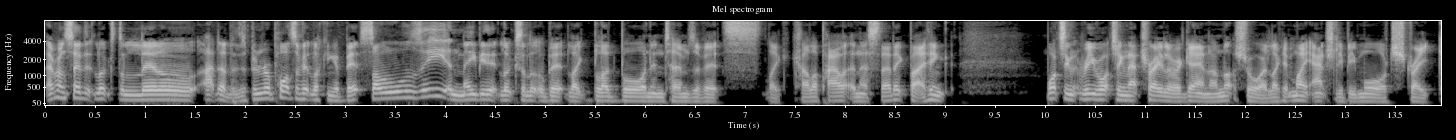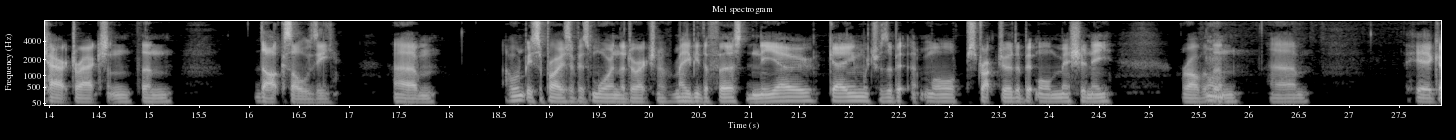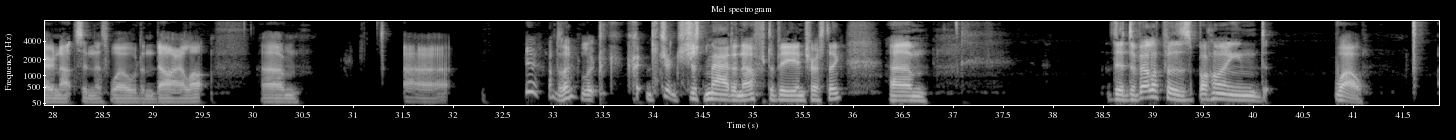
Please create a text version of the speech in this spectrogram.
everyone said it looks a little. I don't know. There's been reports of it looking a bit soulsy, and maybe it looks a little bit like Bloodborne in terms of its like color palette and aesthetic. But I think watching rewatching that trailer again, I'm not sure. Like it might actually be more straight character action than Dark Soulsy. Um, I wouldn't be surprised if it's more in the direction of maybe the first Nioh game, which was a bit more structured, a bit more missiony, rather Hmm. than um, here go nuts in this world and die a lot. Um, uh, yeah, I don't know. Look, just mad enough to be interesting. Um, the developers behind, well,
